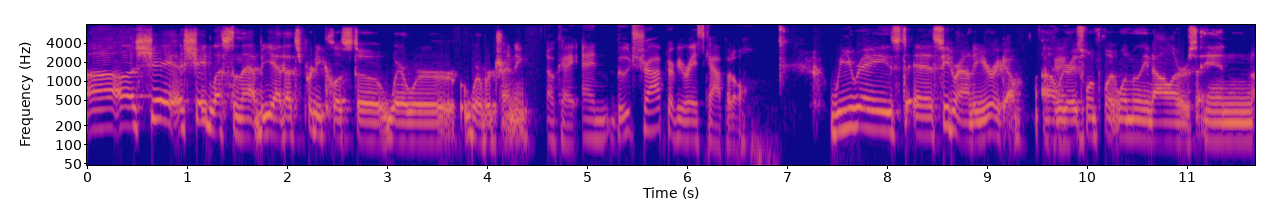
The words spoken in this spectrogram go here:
Uh, a shade, a shade less than that, but yeah, that's pretty close to where we're where we're trending. Okay, and bootstrapped or have you raised capital? We raised a seed round a year ago. Uh, Okay. we raised 1.1 million dollars, and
